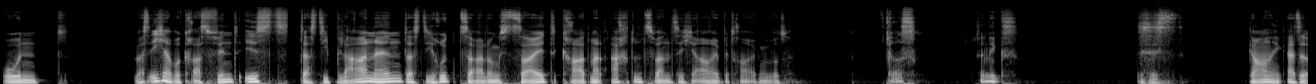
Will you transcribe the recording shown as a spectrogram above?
Und was ich aber krass finde, ist, dass die planen, dass die Rückzahlungszeit gerade mal 28 Jahre betragen wird. Krass. Ja nix. Das ist gar nicht. Also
